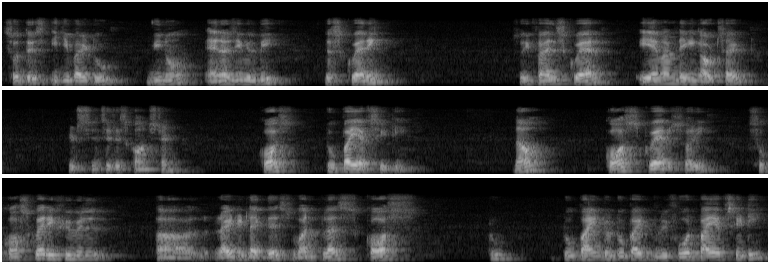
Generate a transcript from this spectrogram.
so this Eg by 2 we know energy will be the squaring. So if I'll square am I'm taking outside it since it is constant cos 2 pi fct now cos square sorry. So cos square if you will uh, write it like this 1 plus cos 2 2 pi into 2 pi it will be 4 pi fct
